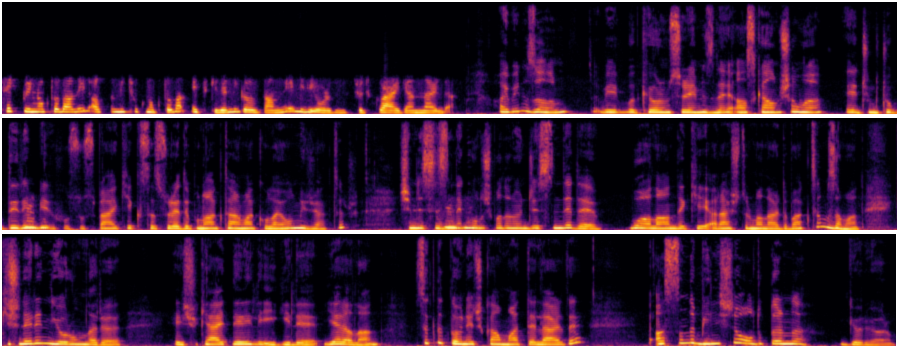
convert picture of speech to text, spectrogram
tek bir noktadan değil aslında birçok noktadan etkilerini gözlemleyebiliyoruz biz çocuk ve ergenlerde. Aybeniz Hanım, tabii bakıyorum süremiz de az kalmış ama e, çünkü çok derin bir husus. Belki kısa sürede bunu aktarmak kolay olmayacaktır. Şimdi sizinle konuşmadan öncesinde de bu alandaki araştırmalarda baktığım zaman kişilerin yorumları, e, şikayetleriyle ilgili yer alan sıklıkla öne çıkan maddelerde aslında bilinçli olduklarını görüyorum.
